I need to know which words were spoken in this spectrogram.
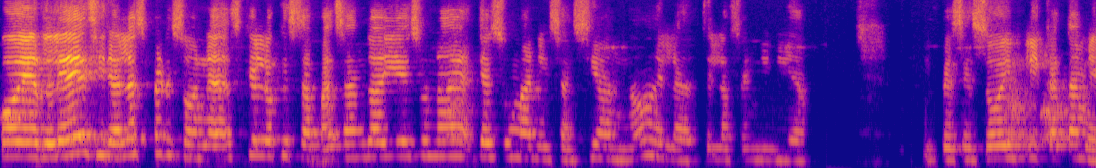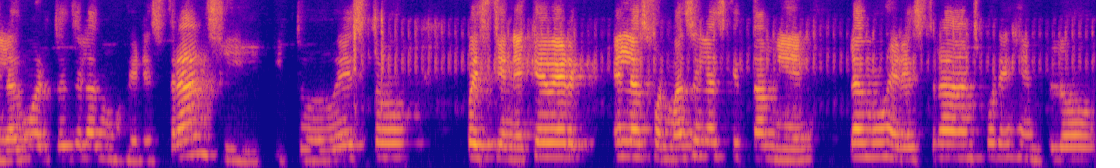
poderle decir a las personas que lo que está pasando ahí es una deshumanización ¿no? de, la, de la feminidad. Y pues eso implica también las muertes de las mujeres trans y, y, todo esto pues tiene que ver en las formas en las que también las mujeres trans, por ejemplo,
